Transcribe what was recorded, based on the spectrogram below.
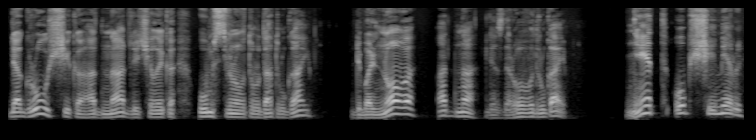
для грузчика одна, для человека умственного труда другая, для больного одна, для здорового другая. Нет общей меры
